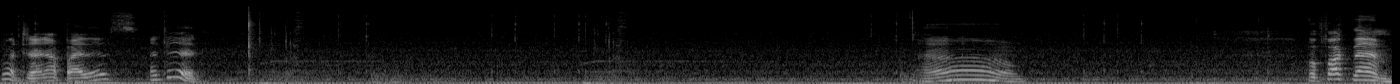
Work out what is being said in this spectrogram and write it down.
What, did I not buy this? I did. Oh. Well, fuck them.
